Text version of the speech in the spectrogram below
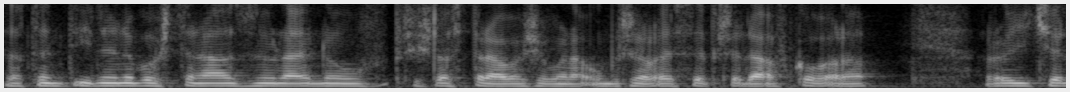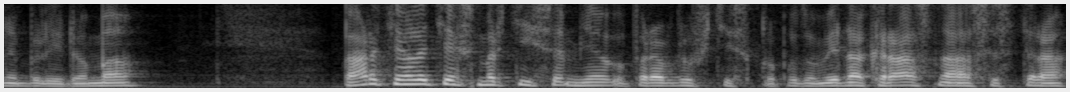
za ten týden nebo 14 dnů najednou přišla zpráva, že ona umřela, se předávkovala. Rodiče nebyli doma. Pár těchto těch smrtí se mě opravdu vtisklo. Potom jedna krásná sestra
